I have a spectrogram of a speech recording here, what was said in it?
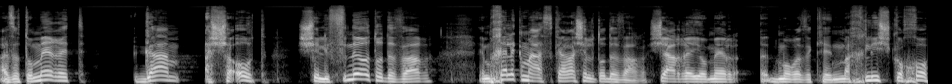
אז זאת אומרת, גם השעות שלפני אותו דבר, הם חלק מההשכרה של אותו דבר. שהרי אומר אדמו"ר הזה כן, מחליש כוחו,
